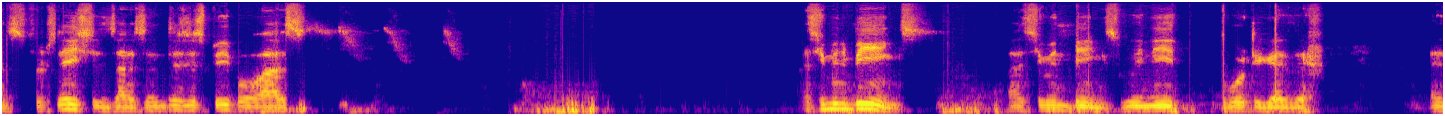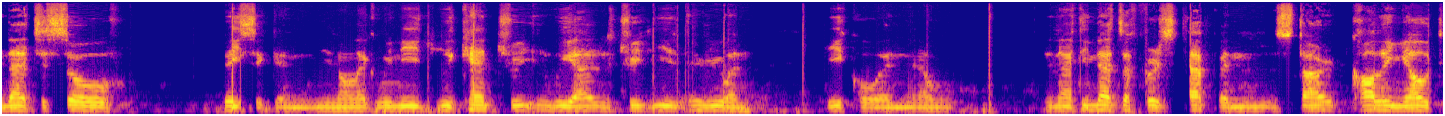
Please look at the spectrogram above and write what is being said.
as First Nations, as Indigenous people, as as human beings, as human beings, we need to work together. And that's just so basic. And, you know, like we need, we can't treat, we have to treat everyone equal. And, and I think that's the first step and start calling out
